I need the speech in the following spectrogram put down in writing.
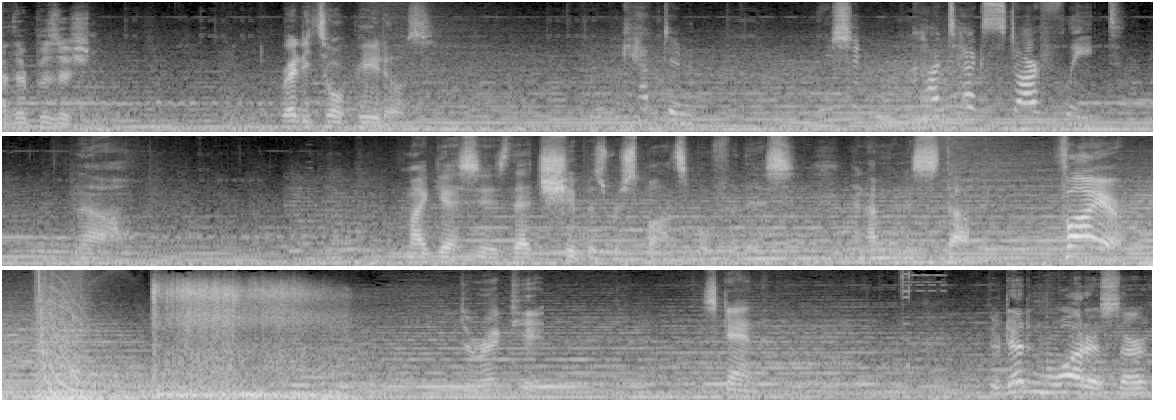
Have their position. Ready torpedoes. Captain, we should contact Starfleet. No. My guess is that ship is responsible for this, and I'm gonna stop it. Fire! Direct hit. Scan them. They're dead in the water, sir.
